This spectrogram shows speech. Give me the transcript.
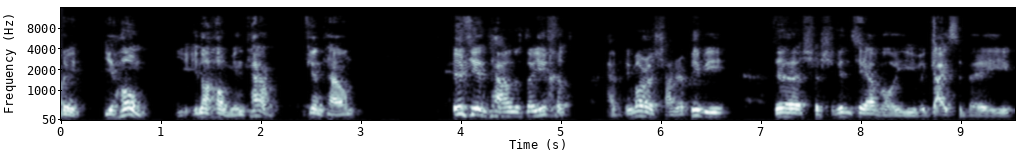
do you mean? You're home. You're not home. You're in town. If you're in town, if you're in town, there's no Yichud. Have the Gemara, Bibi, the Shashvinte Avoy, the Geisebe, he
